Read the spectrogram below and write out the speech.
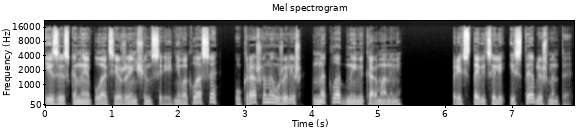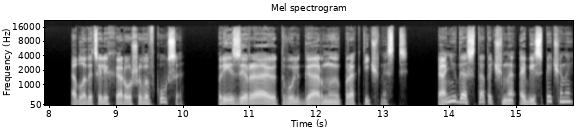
Изысканное платье женщин среднего класса украшено уже лишь накладными карманами. Представители истеблишмента, обладатели хорошего вкуса, презирают вульгарную практичность. Они достаточно обеспечены,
